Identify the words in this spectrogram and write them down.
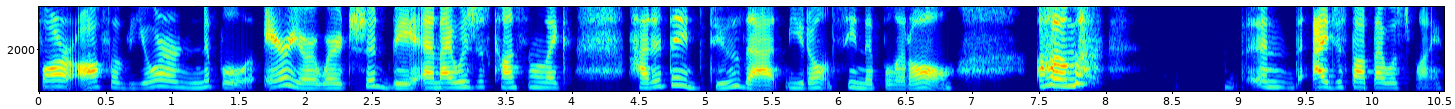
far off of your nipple area where it should be." And I was just constantly like, "How did they do that? You don't see nipple at all." Um and I just thought that was funny.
